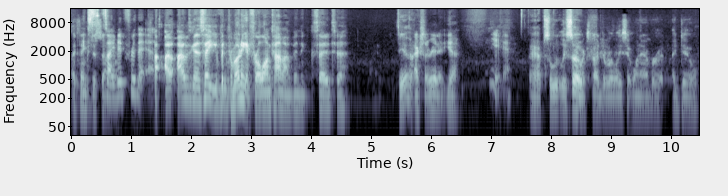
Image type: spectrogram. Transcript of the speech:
I think December. Excited for that. I, I was gonna say you've been promoting it for a long time. I've been excited to Yeah, actually read it. Yeah. Yeah. absolutely. I'm So excited to release it whenever it I do.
